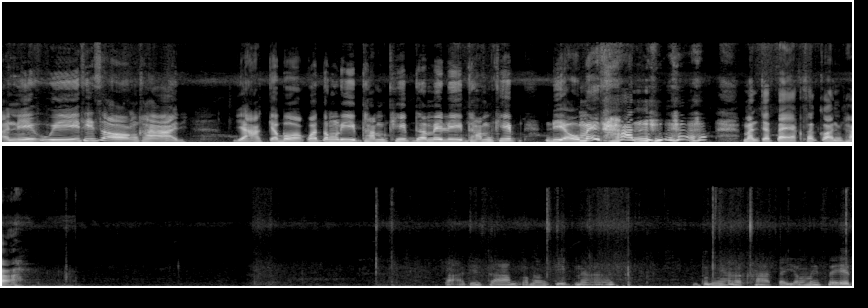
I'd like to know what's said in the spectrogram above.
อันนี้หวีที่สองค่ะ อยากจะบอกว่าต้องรีบทำคลิป ถ้าไม่รีบทำคลิป เดี๋ยวไม่ทัน มันจะแตกซะก่อนค่ะฝาที่สามกำลังเก็บนะตรงนี้แหละค่ะ แต่ยังไม่เสร็จ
